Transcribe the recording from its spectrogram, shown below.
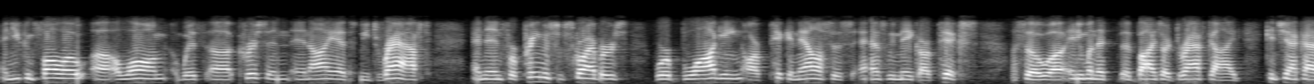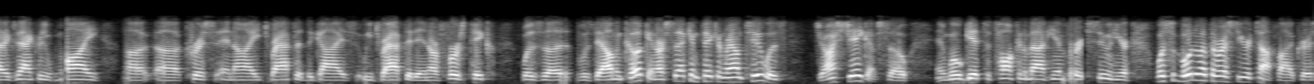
and you can follow uh, along with uh, Chris and, and I as we draft. And then for premium subscribers, we're blogging our pick analysis as we make our picks. So uh, anyone that, that buys our draft guide can check out exactly why uh, uh, Chris and I drafted the guys we drafted in. Our first pick was uh, was Dalvin Cook, and our second pick in round two was Josh Jacobs. So, and we'll get to talking about him very soon here. What's what about the rest of your top five, Chris?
